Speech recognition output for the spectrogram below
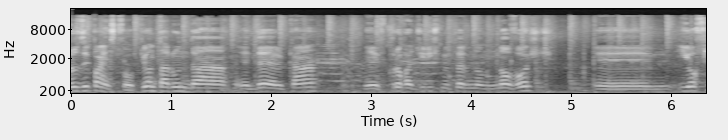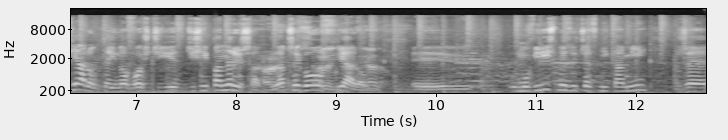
Drodzy Państwo, piąta runda y, DLK. Y, Wprowadziliśmy pewną nowość y, i ofiarą tej nowości jest dzisiaj Pan Ryszard. Dlaczego ofiarą? Umówiliśmy z uczestnikami, że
